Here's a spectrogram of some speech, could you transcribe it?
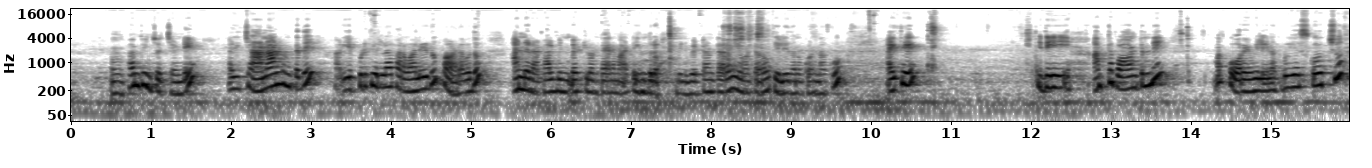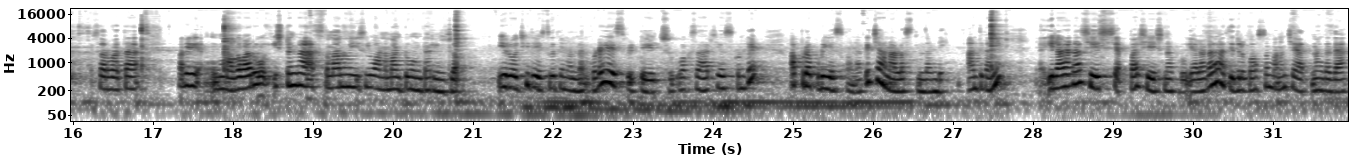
పంపించవచ్చండి అది చానాళ్ళు ఉంటుంది. ఎప్పటికి వెళ్ళా పర్వాలేదు పాడవదు. అన్ని రకాల బిన్బెట్లు ఉంటాయన్నమాట ఇందులో. బిన్బెట్ అంటారో ఏమంటారో తెలియదు అనుకోండి నాకు. అయితే ఇది అంత బాగుంటుంది. మరి కూర లేనప్పుడు వేసుకోవచ్చు. తర్వాత మరి మగవారు ఇష్టంగా అస్తమానం నీసులు వండమంటూ ఉంటారు ఇంట్లో. ఈ రోజుకి తీసుకు తినడానికి కూడా వేసి పెట్టేయచ్చు. ఒకసారి చేసుకుంటే అప్పుడప్పుడు వేసుకున్నాక చానాళ్ళు వస్తుందండి. అందుకని ఇలాగా చేసి చెప్పాలి చేసినప్పుడు. ఎలాగా అతిథుల కోసం మనం చేస్తున్నాం కదా.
